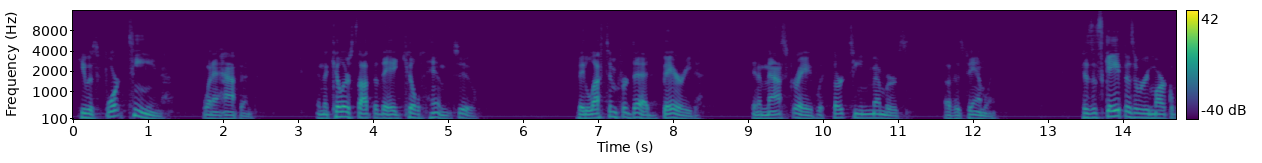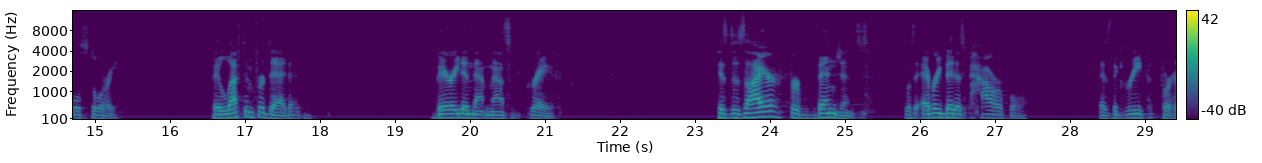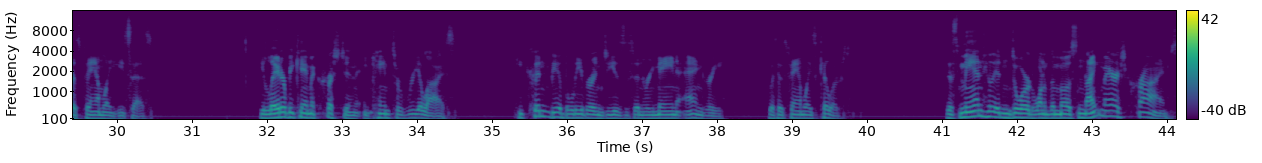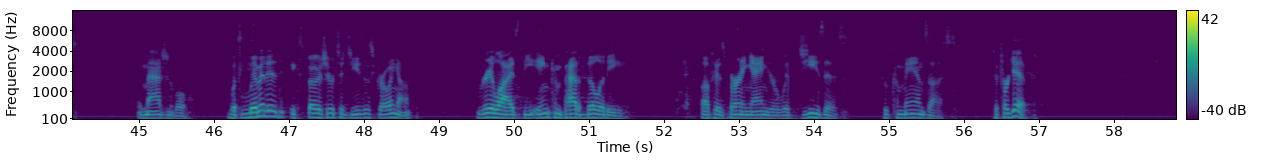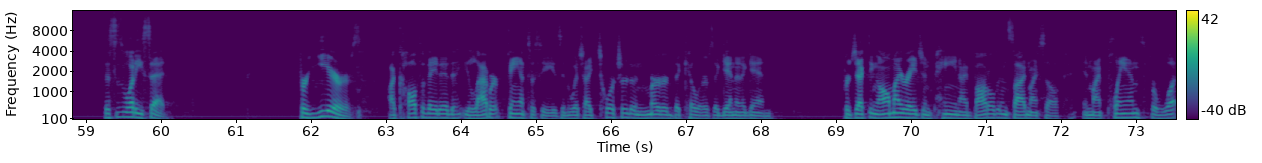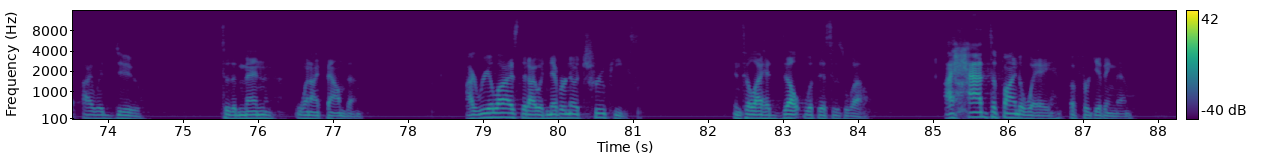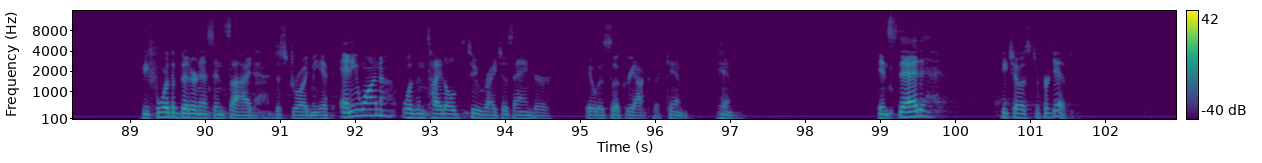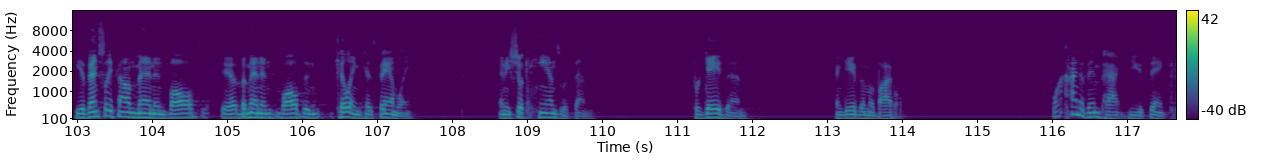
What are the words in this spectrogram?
He was 14 when it happened, and the killers thought that they had killed him too. They left him for dead, buried in a mass grave with 13 members of his family. His escape is a remarkable story. They left him for dead, buried in that mass grave. His desire for vengeance was every bit as powerful as the grief for his family, he says. He later became a Christian and came to realize he couldn't be a believer in Jesus and remain angry with his family's killers. This man who had endured one of the most nightmarish crimes imaginable, with limited exposure to Jesus growing up, realized the incompatibility of his burning anger with Jesus, who commands us to forgive. This is what he said For years, I cultivated elaborate fantasies in which I tortured and murdered the killers again and again. Projecting all my rage and pain, I bottled inside myself in my plans for what I would do to the men when I found them. I realized that I would never know true peace until I had dealt with this as well. I had to find a way of forgiving them before the bitterness inside destroyed me. If anyone was entitled to righteous anger, it was Sokreaksa Kim, him. Instead, he chose to forgive. He eventually found men involved, uh, the men involved in killing his family, and he shook hands with them, forgave them, and gave them a Bible. What kind of impact do you think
